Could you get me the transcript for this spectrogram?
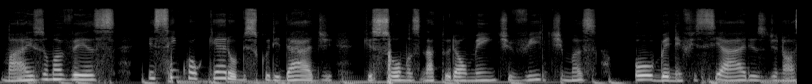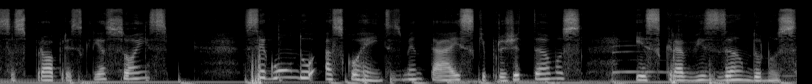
mais uma vez, e sem qualquer obscuridade, que somos naturalmente vítimas ou beneficiários de nossas próprias criações, segundo as correntes mentais que projetamos, escravizando-nos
